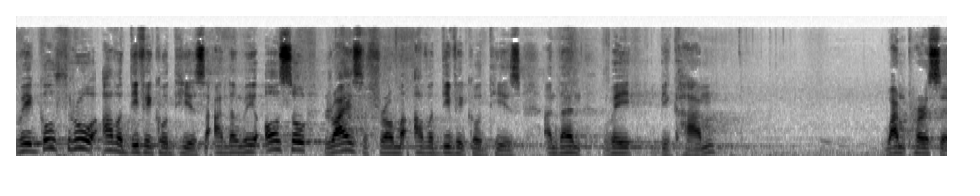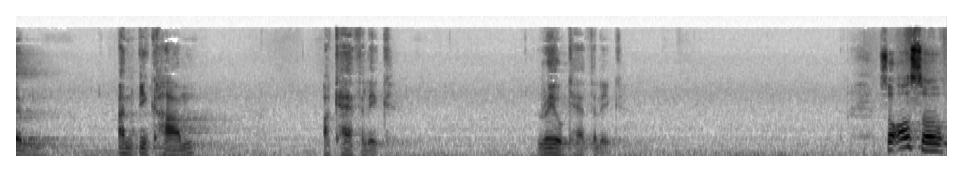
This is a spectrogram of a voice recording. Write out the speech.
we go through our difficulties and then we also rise from our difficulties and then we become one person and become a Catholic, real Catholic. So also,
